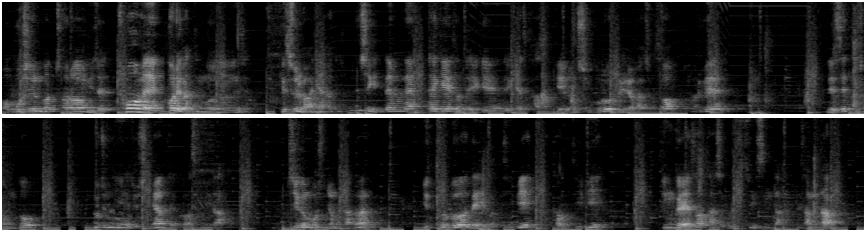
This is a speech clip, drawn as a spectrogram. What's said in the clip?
어, 보시는 것처럼 이제 처음에 거리 같은 거는 이제 기술 많이 하기 힘드시기 때문에 3개에서 4개, 4개에서 5개 이런 식으로 늘려가셔서 하루에 4세트 정도 꾸준히 해주시면 될 것 같습니다. 지금 보신 영상은 유튜브, 네이버 TV, 카카오 TV, 빙글에서 다시 보실 수 있습니다. 감사합니다.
